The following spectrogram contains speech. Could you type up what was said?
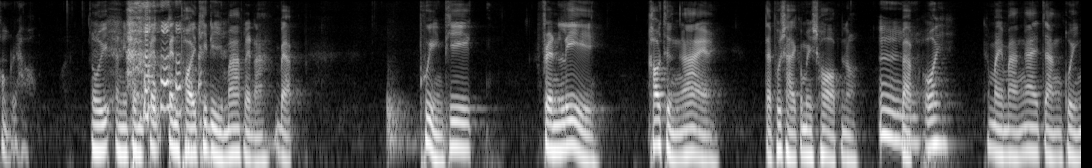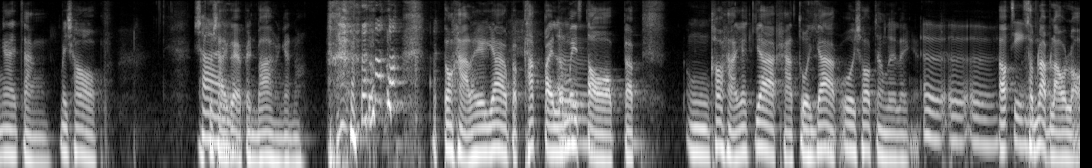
ของเราโอ้ยอันนี้เป็นเป็นเป็น point ที่ดีมากเลยนะ แบบผู้หญิงที่ friendly เข้าถึงง่าย แต่ผู้ชายก็ไม่ชอบเนาะอืมแบบโอ้ยทำไมมาง่ายจัง คุยง่ายจังไม่ชอบใช่ผู้ชายก็แอบเป็นบ้าเหมือนกันเนาะแบบต้องหาอะไรยากๆแบบทักไปแล้วไม่ตอบแบบอืมเข้าหายากๆหาตัวยาก โอ้ยชอบจังเลยอะไรเงี้ยเออเออเออเอาจริงสำหรับเราเหรอ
